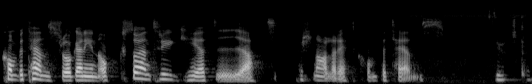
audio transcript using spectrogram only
kompetensfrågan in också, en trygghet i att personal har rätt kompetens. Just det.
